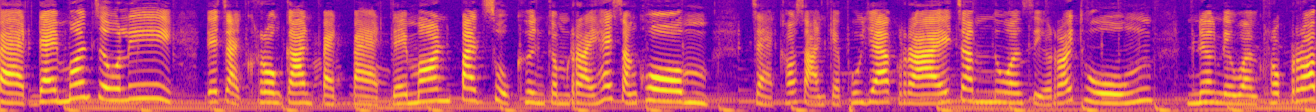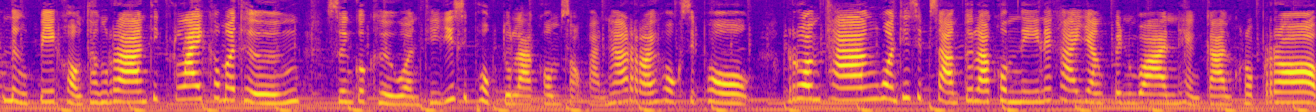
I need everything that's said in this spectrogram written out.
88 Diamond Jewelry ได้จัดโครงการ 88 Diamond ปันสุขคืนกำไรให้สังคม แจกข้าวสารแก่ผู้ยากไร้จำนวน 400 ถุง เนื่องในวันครบรอบ 1 ปีของทางร้านที่ใกล้เข้ามาถึง ซึ่งก็คือวันที่ 26 ตุลาคม 2566 รวมทั้งวันที่ 13 ตุลาคมนี้นะคะ ยังเป็นวันแห่งการครบรอบ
